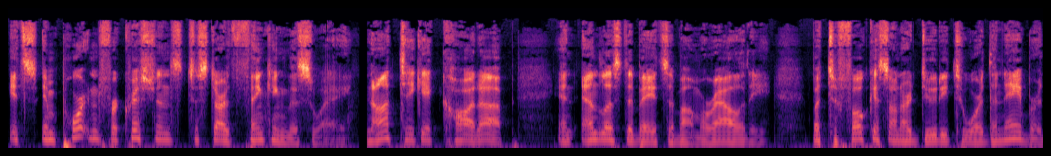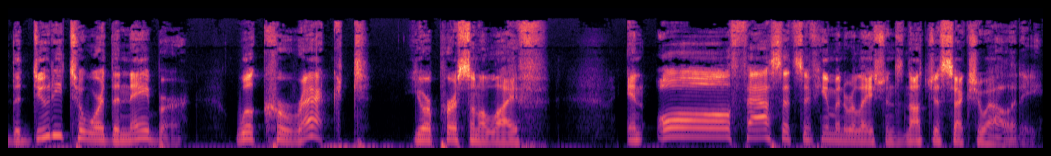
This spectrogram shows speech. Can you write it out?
it's important for Christians to start thinking this way, not to get caught up in endless debates about morality, but to focus on our duty toward the neighbor. The duty toward the neighbor will correct your personal life in all facets of human relations, not just sexuality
